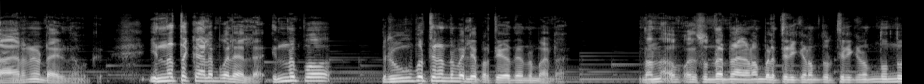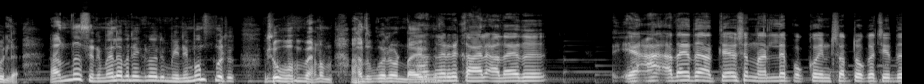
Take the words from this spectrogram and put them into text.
ധാരണ ഉണ്ടായിരുന്നു നമുക്ക്. ഇന്നത്തെ കാലം പോലെ അല്ല ഇന്നിപ്പോ രൂപത്തിനൊന്നും വലിയ പ്രത്യേകതയൊന്നും വേണ്ട. സുന്ദരനാകണം വെളുത്തിരിക്കണം തുർത്തിരിക്കണം എന്നൊന്നുമില്ല. അന്ന് സിനിമയിൽ അഭിനയിക്കുന്ന ഒരു മിനിമം ഒരു രൂപം വേണം. അതുപോലെ ഉണ്ടായിരുന്നു. അങ്ങനെ ഒരു കാലം അതായത് അതായത് അത്യാവശ്യം നല്ല പൊക്കോ ഇൻസർട്ടും ഒക്കെ ചെയ്ത്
